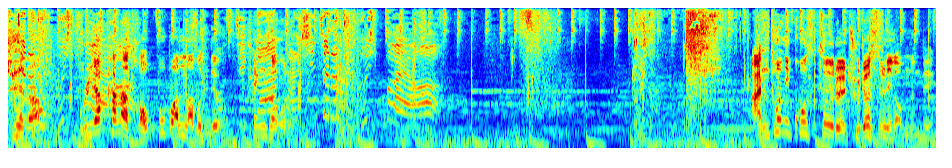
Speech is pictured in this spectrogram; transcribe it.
되나? 물약 하나 더 뽑았나 본데요? 생성으로. 안토니 코스트를 줄였을 리는 없는데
